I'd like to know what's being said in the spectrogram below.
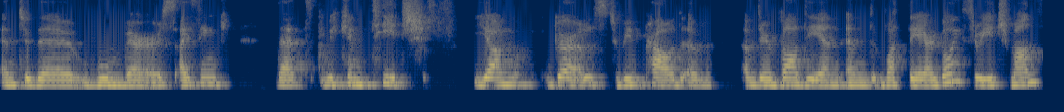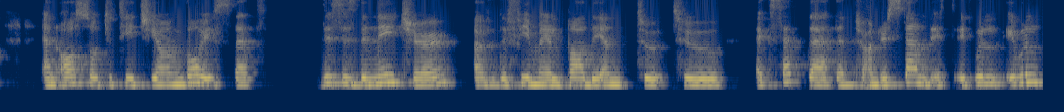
and to the womb bearers. I think that we can teach young girls to be proud of of their body and and what they are going through each month. And also to teach young boys that this is the nature of the female body and to to accept that and to understand it. It will it will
